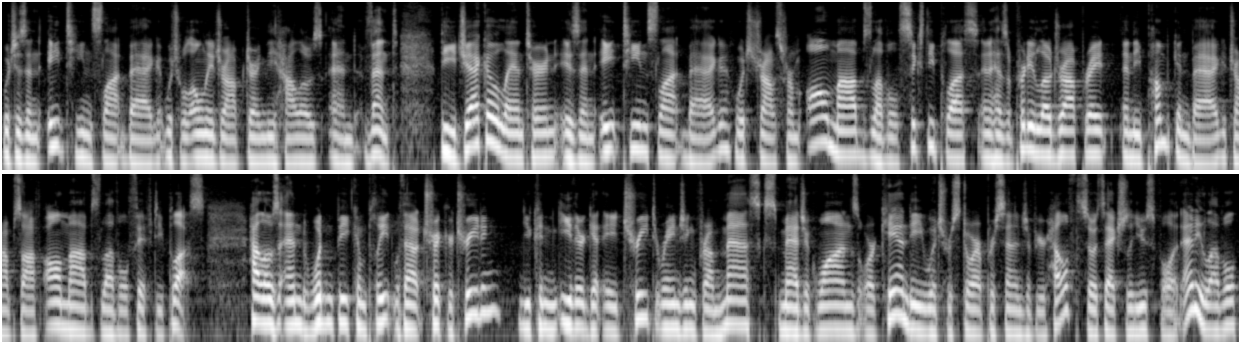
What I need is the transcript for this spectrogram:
which is an 18 slot bag, which will only drop during the Hallow's End event. The Jack O' Lantern is an 18 slot bag, which drops from all mobs level 60 plus, and it has a pretty low drop rate, and the Pumpkin Bag drops off all mobs level 50 plus. Hallow's End wouldn't be complete without trick or treating. You can either get a treat ranging from masks, magic wands, or candy, which restore a percentage of your health, so it's actually useful at any level,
